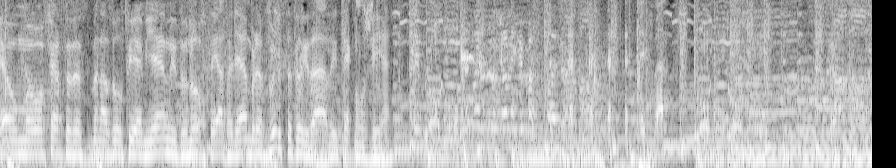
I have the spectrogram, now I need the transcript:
É uma oferta da Semana Azul TMN e do novo Seat Alhambra, versatilidade e tecnologia. Exato.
